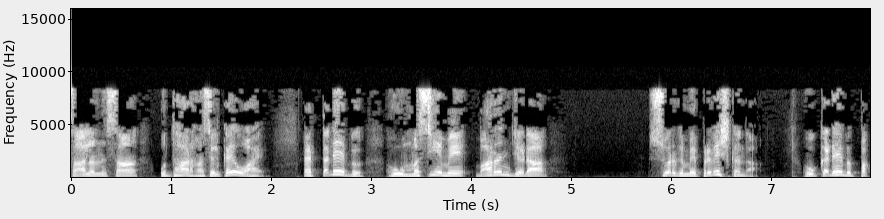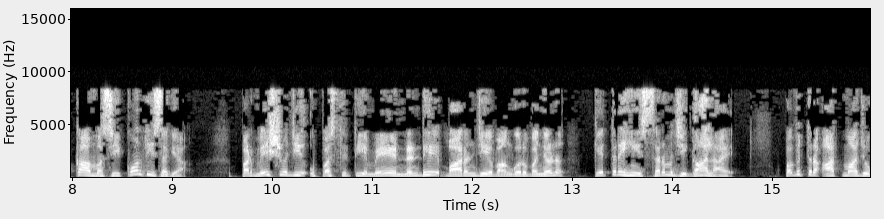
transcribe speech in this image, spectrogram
सालनि सां उधार हासिल कयो आहे ऐं तॾहिं बि हू मसीह में ॿारनि जहिड़ा स्वर्ग में प्रवेश कंदा हू कॾहिं बि पका मसीह कोन थी सघिया परमेश्वर जी उपस्थितीअ में नंढे ॿारनि जे वांगुरु वञणु केतिरे ई शर्म जी ॻाल्हि आहे पवित्र आत्मा जो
